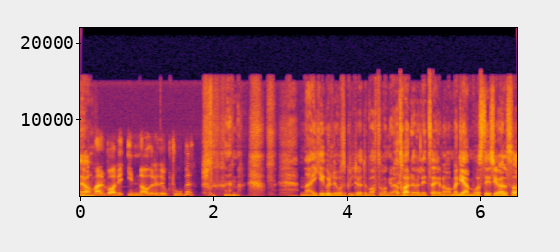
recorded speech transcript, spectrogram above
Ja. men var det inne allerede i oktober? Nei, ikke Kulturdepartementet, der tror jeg det var litt senere. Men hjemme hos de sjøl, så,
